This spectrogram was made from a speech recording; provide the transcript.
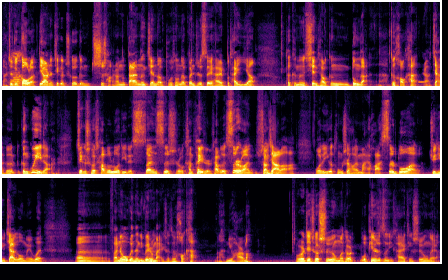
啊，这就够了。第二呢，这个车跟市场上呢大家能见到普通的奔驰 C 还不太一样，它可能线条更动感、更好看，然后价格更贵一点。这个车差不多落地得三四十，我看配置差不多得四十万上下了啊！我的一个同事好像买花四十多万了，具体价格我没问。嗯，反正我问他你为什么买这车，他说好看啊，女孩嘛。我说这车实用吗？他说我平时自己开挺实用的呀。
